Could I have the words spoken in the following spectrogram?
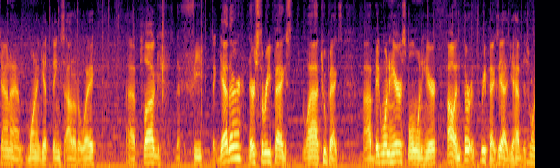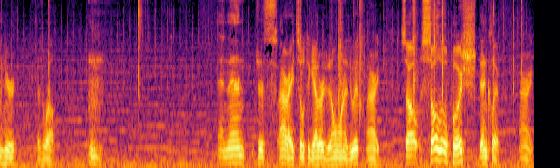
kind of want to get things out of the way. Uh, plug the feet together. There's three pegs well two pegs. Uh, big one here small one here. Oh and three pegs yeah you have this one here as well and then just all right so together they don't want to do it? All right. So solo push then clip. All right.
